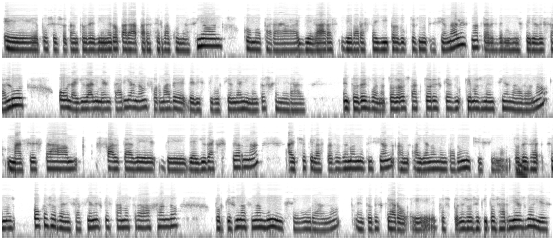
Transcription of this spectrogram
eh, pues eso, tanto de dinero para, para hacer vacunación como para llegar a, llevar hasta allí productos nutricionales, ¿no? A través del Ministerio de Salud o la ayuda alimentaria ¿no? en forma de, distribución de alimentos general. Entonces, bueno, todos los factores que, hemos mencionado, ¿no? más esta falta de, ayuda externa, ha hecho que las tasas de malnutrición hayan aumentado muchísimo. Entonces, mm. somos pocas organizaciones que estamos trabajando porque es una zona muy insegura, ¿no? Entonces, claro, eh, pues pones los equipos a riesgo y es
